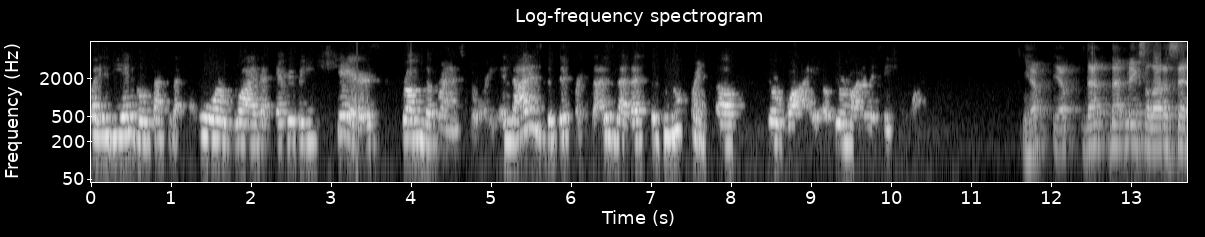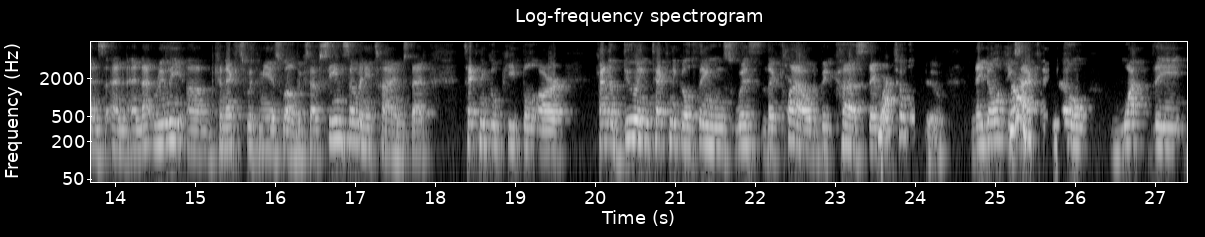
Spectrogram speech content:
but in the end, it goes back to that core why that everybody shares from the brand story. And that is the difference. That is that that's the blueprint of your why, of your modernization Yep, yep. That that makes a lot of sense, and and that really um, connects with me as well because I've seen so many times that technical people are kind of doing technical things with the cloud because they were told to. They don't sure. exactly know what the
